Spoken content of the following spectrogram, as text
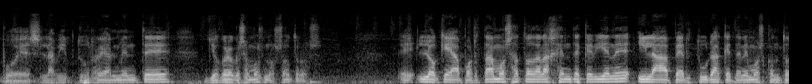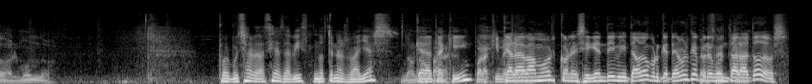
Pues la virtud realmente yo creo que somos nosotros. Eh, lo que aportamos a toda la gente que viene y la apertura que tenemos con todo el mundo. Pues muchas gracias, David. No te nos vayas. No, no, Quédate para- aquí. por aquí me que ahora vamos con el siguiente invitado porque tenemos que Perfecto. preguntar a todos.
